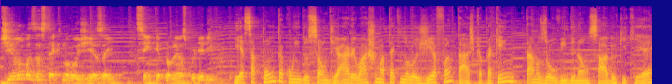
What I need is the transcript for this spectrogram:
de ambas as tecnologias aí sem ter problemas por deriva. E essa ponta com indução de ar, eu acho uma tecnologia fantástica. Para quem está nos ouvindo e não sabe o que, que é,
